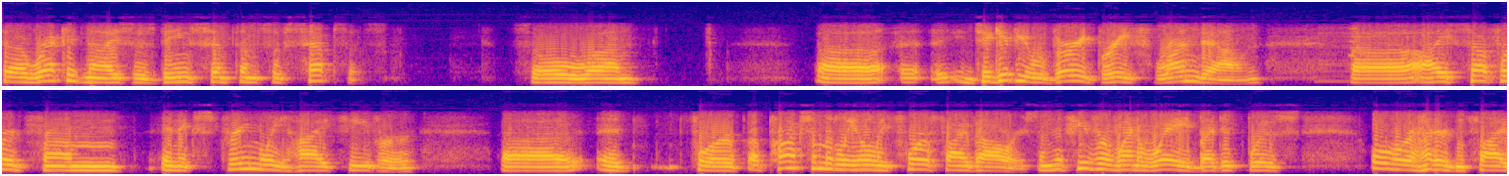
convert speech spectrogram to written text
recognized as being symptoms of sepsis. So, um, uh, to give you a very brief rundown, uh, I suffered from an extremely high fever uh, for approximately only four or five hours. And the fever went away, but it was over 105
